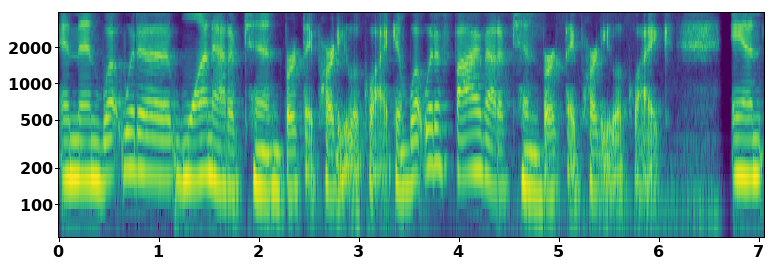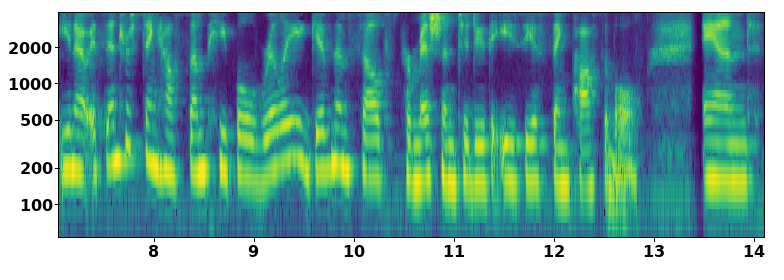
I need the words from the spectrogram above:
And then what would a 1 out of 10 birthday party look like? And what would a 5 out of 10 birthday party look like? And, you know, it's interesting how some people really give themselves permission to do the easiest thing possible. And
